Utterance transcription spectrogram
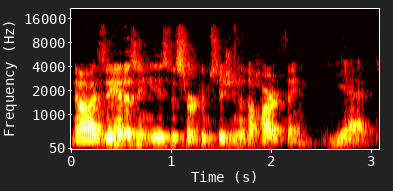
Now, Isaiah doesn't use the circumcision of the heart thing yet,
